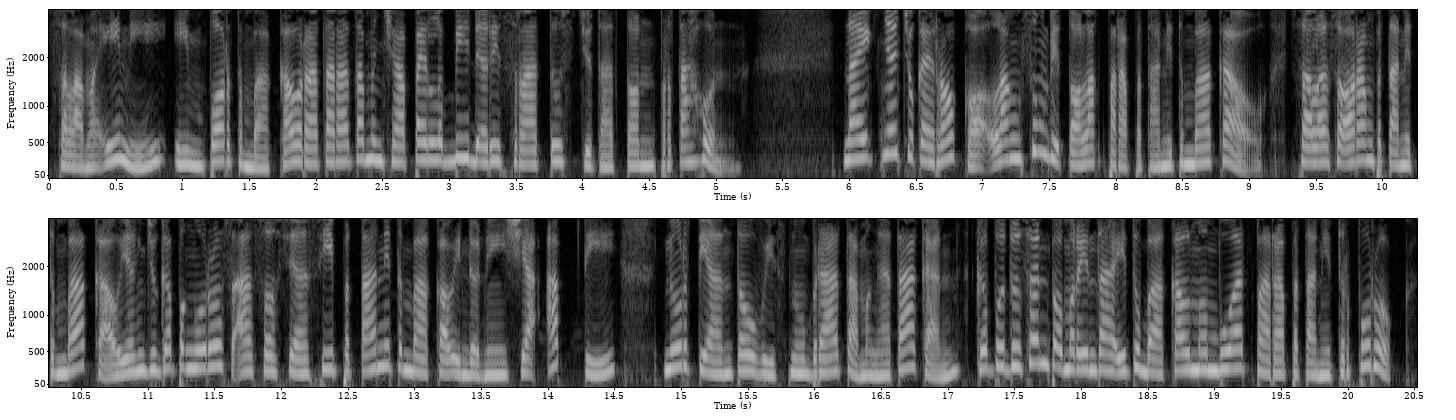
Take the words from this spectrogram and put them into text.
Selama ini, impor tembakau rata-rata mencapai lebih dari 100 juta ton per tahun. Naiknya cukai rokok langsung ditolak para petani tembakau. Salah seorang petani tembakau yang juga pengurus Asosiasi Petani Tembakau Indonesia APTI, Nurtianto Wisnu Brata mengatakan, keputusan pemerintah itu bakal membuat para petani terpuruk.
